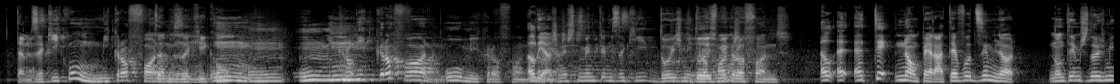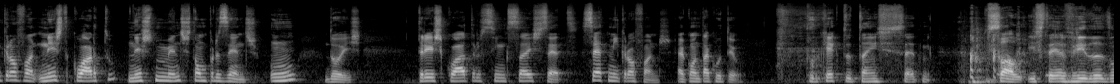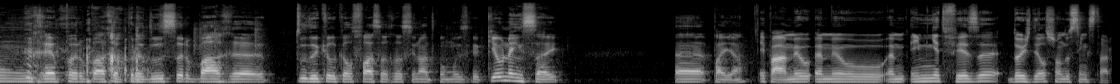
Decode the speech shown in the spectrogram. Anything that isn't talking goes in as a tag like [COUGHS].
Estamos aqui com um microfone. Estamos um- aqui com um, um, um micro... microfone. O microfone. Aliás, neste momento temos aqui dois dois microfones. microfones. Al- a- Até, não, pera, até vou dizer melhor. Não temos dois microfones. Neste quarto, neste momento, estão presentes um, dois, três, quatro, cinco, seis, sete. Sete microfones. A contar com o teu. Porquê é que tu tens 7 mil? Pessoal, isto é a vida de um rapper barra producer barra tudo aquilo que ele faça relacionado com música que eu nem sei. Ah, pá, já. Epá, a, meu, a, meu, a, em minha defesa, dois deles são do SingStar.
